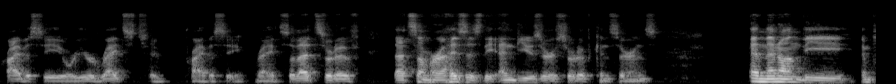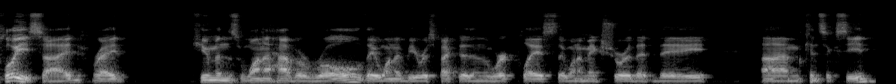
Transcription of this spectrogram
privacy or your rights to privacy right? So that sort of that summarizes the end user sort of concerns. And then on the employee side right humans want to have a role. They want to be respected in the workplace. They want to make sure that they um, can succeed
